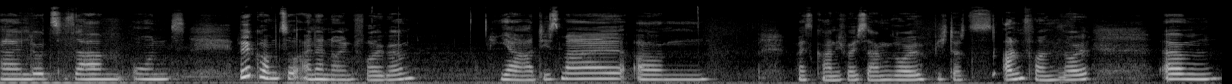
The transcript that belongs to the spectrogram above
Hallo zusammen und willkommen zu einer neuen Folge. Ja, diesmal ähm, weiß gar nicht, was ich sagen soll, wie ich das anfangen soll. Ähm,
